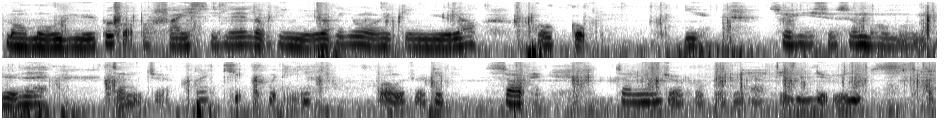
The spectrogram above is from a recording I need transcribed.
毛毛雨，不過我費事咧落件雨褸，因為我件雨褸好焗熱，所以少少毛毛雨咧浸着。我 keep 佢啲煲咗啲水， 浸咗嗰边有啲暖水。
